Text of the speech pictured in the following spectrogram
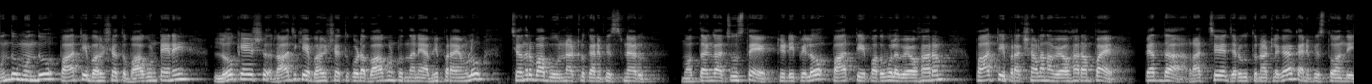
ముందు ముందు పార్టీ భవిష్యత్తు బాగుంటేనే లోకేష్ రాజకీయ భవిష్యత్తు కూడా బాగుంటుందనే అభిప్రాయంలో చంద్రబాబు ఉన్నట్లు కనిపిస్తున్నారు. మొత్తంగా చూస్తే టీడీపీలో పార్టీ పదవుల వ్యవహారం పార్టీ ప్రక్షాళన వ్యవహారంపై పెద్ద రచ్చే జరుగుతున్నట్లుగా కనిపిస్తోంది.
